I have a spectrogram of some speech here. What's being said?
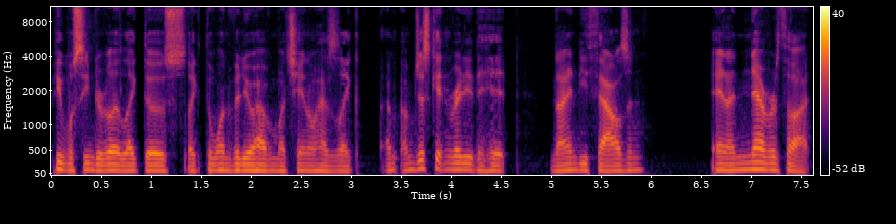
people seem to really like those. Like the one video I have on my channel has like I'm, I'm just getting ready to hit 90,000 and I never thought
